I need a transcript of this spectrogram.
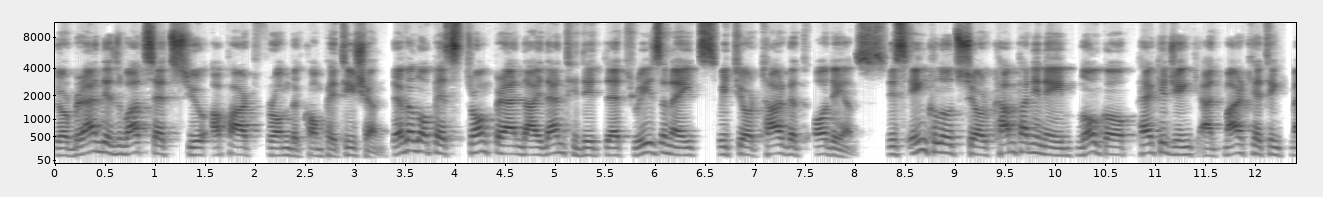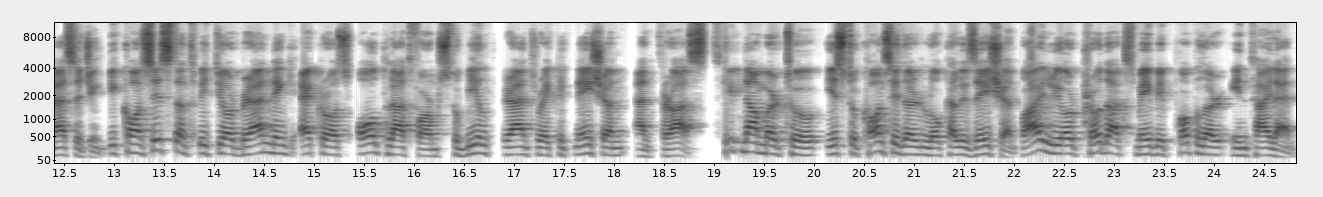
Your brand is what sets you apart from the competition. Develop a strong brand identity that resonates with your target audience. This includes your company name, logo, packaging, and marketing messaging. Be consistent with your branding across all platforms to build brand recognition and trust. Tip number two is to consider localization. While your products may be popular in Thailand,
